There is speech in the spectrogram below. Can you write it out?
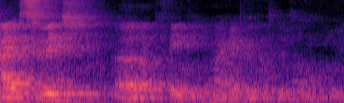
Hij switch uh, naar faking, maar jij kunt dat dus dan doen.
